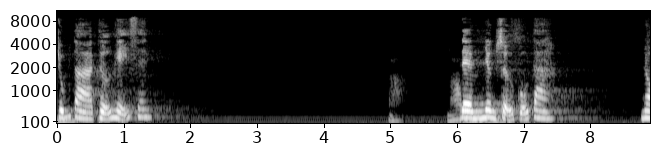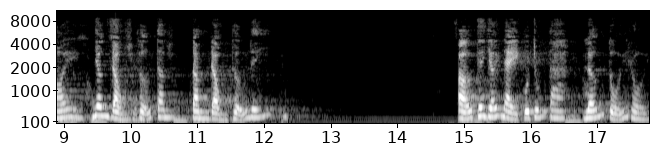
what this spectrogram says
Chúng ta thử nghĩ xem Đem nhân sự của ta Nói nhân đồng thử tâm Tâm đồng thử lý. Ở thế giới này của chúng ta Lớn tuổi rồi.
